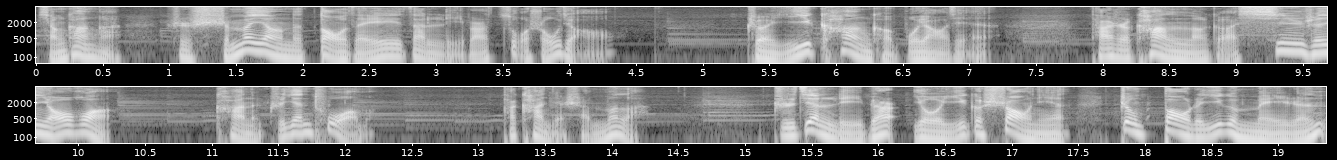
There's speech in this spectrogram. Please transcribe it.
想看看是什么样的盗贼在里边做手脚。这一看可不要紧，他是看了个心神摇晃。看得直咽唾沫，他看见什么了？只见里边有一个少年正抱着一个美人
